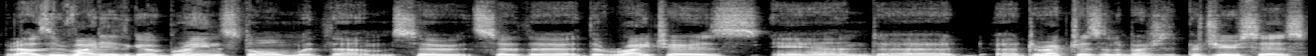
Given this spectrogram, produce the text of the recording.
but I was invited to go brainstorm with them. So, so the the writers and uh, uh, directors and a bunch of producers,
